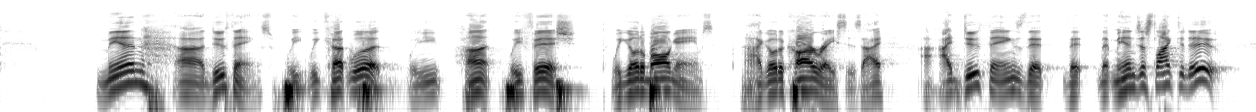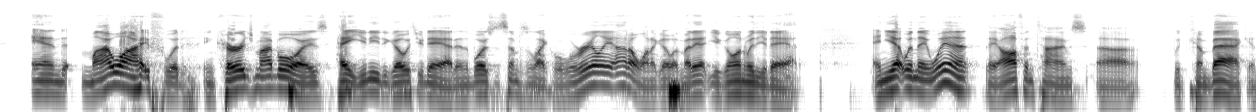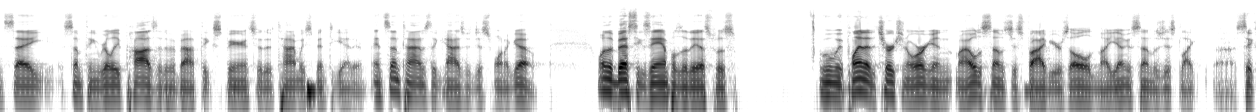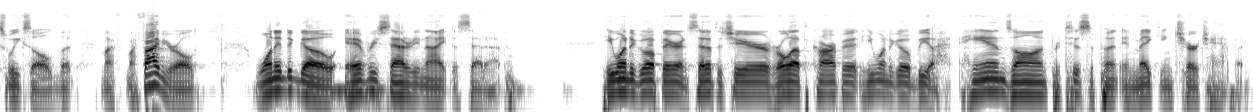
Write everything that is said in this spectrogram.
men uh, do things. We, we cut wood, we hunt, we fish, we go to ball games. I go to car races. I, I, do things that, that, that men just like to do. And my wife would encourage my boys, hey, you need to go with your dad. And the boys would sometimes like, well, really? I don't want to go with my dad. You're going with your dad. And yet when they went, they oftentimes uh, would come back and say something really positive about the experience or the time we spent together. And sometimes the guys would just want to go. One of the best examples of this was when we planted the church in Oregon. My oldest son was just five years old. My youngest son was just like uh, six weeks old. But my, my five year old wanted to go every Saturday night to set up. He wanted to go up there and set up the chairs, roll out the carpet. He wanted to go be a hands on participant in making church happen.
